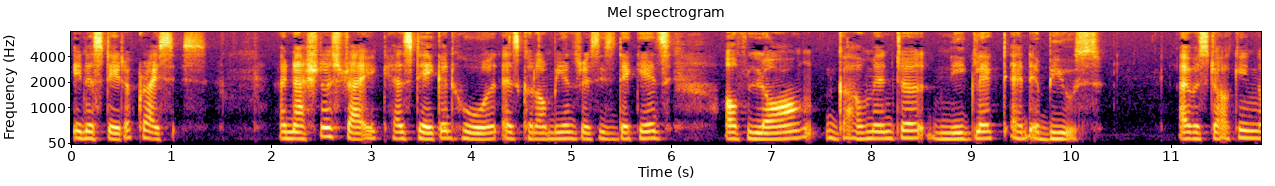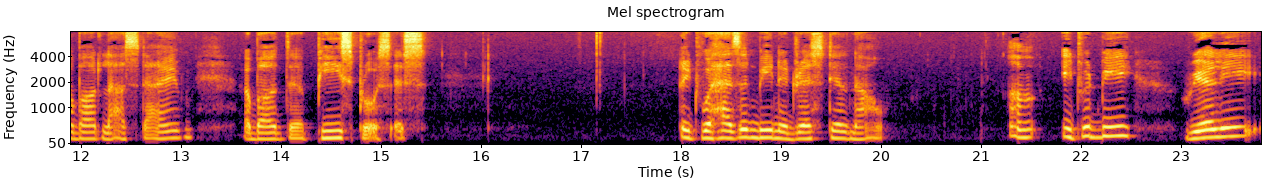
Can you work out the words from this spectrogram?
in a state of crisis. A national strike has taken hold as Colombians resist decades of long governmental neglect and abuse. I was talking about last time about the peace process. It hasn't been addressed till now. Um, it would be really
